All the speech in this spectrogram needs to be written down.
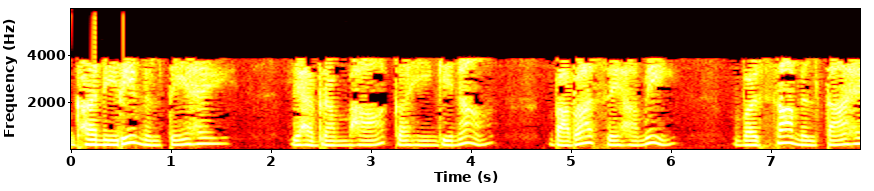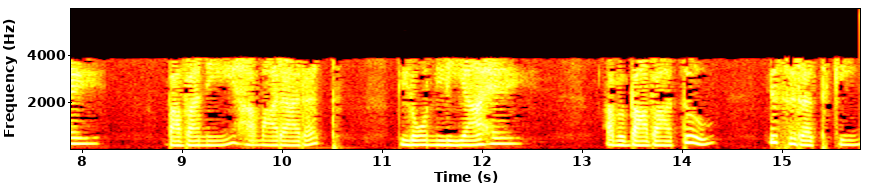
घनेरे मिलते हैं। यह ब्रह्मा कहेंगे ना बाबा से हमें वर्षा मिलता है। बाबा ने हमारा रथ लोन लिया है। अब बाबा तो इस रथ की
